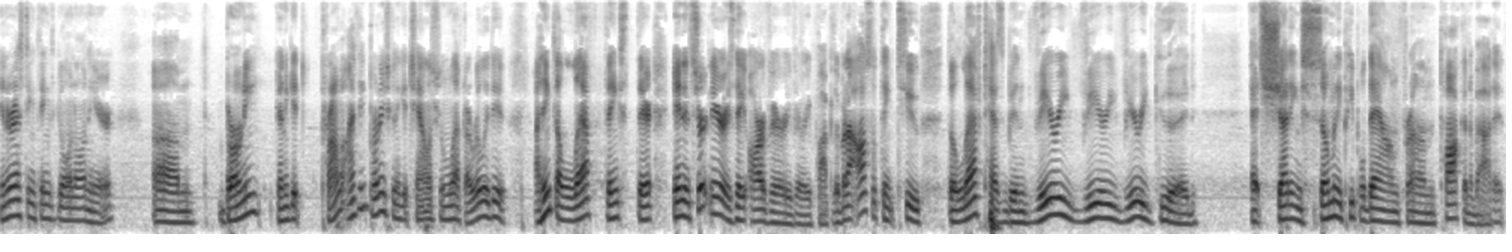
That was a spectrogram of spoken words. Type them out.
interesting things going on here. Um, Bernie going to get. Prom- I think Bernie's going to get challenged from the left. I really do. I think the left thinks they're, and in certain areas they are very, very popular. But I also think too, the left has been very, very, very good at shutting so many people down from talking about it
